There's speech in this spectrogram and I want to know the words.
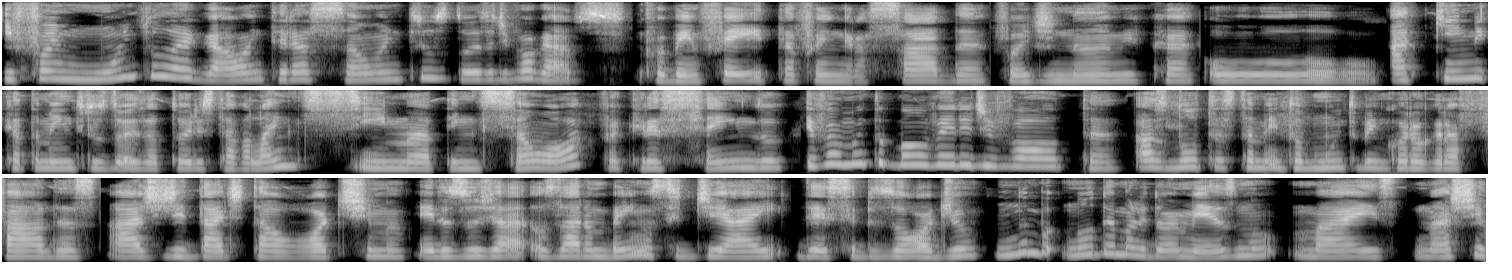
E foi muito legal a interação entre os dois advogados. Foi bem feita, foi engraçada, foi dinâmica. O... A química também entre os dois atores estava lá em cima, a tensão, ó, foi crescendo. E foi muito bom ver ele de volta. As lutas também estão muito bem coreografadas, a agilidade tá ótima. Eles usaram bem o CGI desse episódio, no, Demolidor mesmo, mas na she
